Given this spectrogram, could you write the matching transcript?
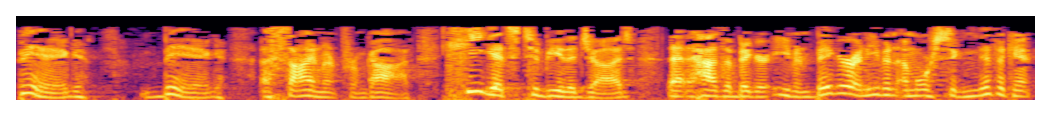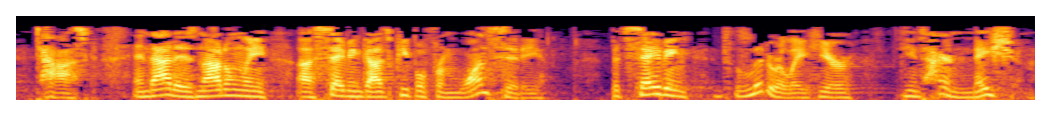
big, big assignment from God. He gets to be the judge that has a bigger, even bigger, and even a more significant task, and that is not only uh, saving God's people from one city, but saving, literally here, the entire nation.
